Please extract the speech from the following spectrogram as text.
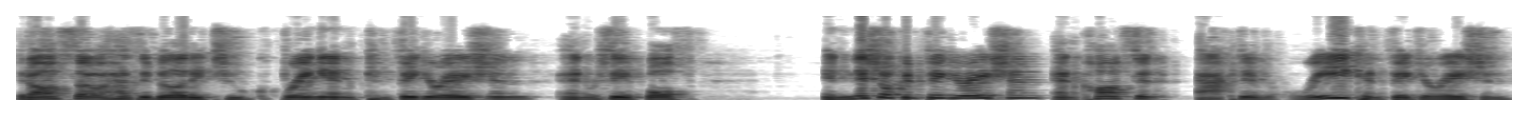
It also has the ability to bring in configuration and receive both initial configuration and constant active reconfiguration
